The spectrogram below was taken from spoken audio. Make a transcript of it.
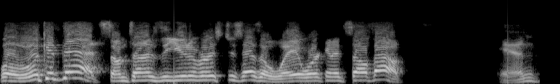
Well, look at that. Sometimes the universe just has a way of working itself out. And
